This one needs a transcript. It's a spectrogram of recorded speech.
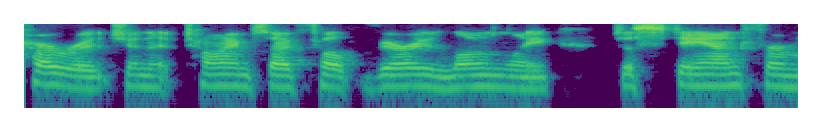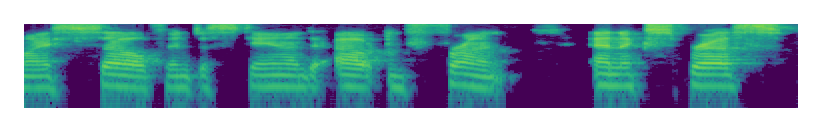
courage, and at times I felt very lonely to stand for myself and to stand out in front and express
